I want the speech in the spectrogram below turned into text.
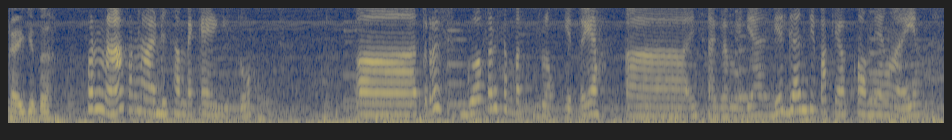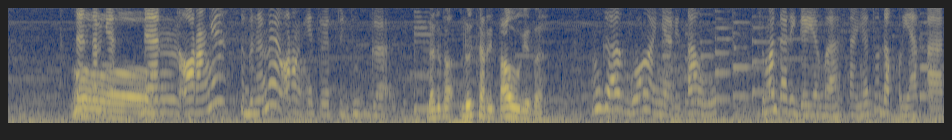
kayak gitu? Pernah pernah ada sampai kayak gitu. Eh, terus gue kan sempat blok gitu ya eh, Instagramnya dia dia ganti pakai akun yang lain dan Oh. ternyata dan orangnya sebenarnya orang itu itu juga dan lu cari tahu gitu enggak gue nggak nyari tahu cuma dari gaya bahasanya tuh udah kelihatan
